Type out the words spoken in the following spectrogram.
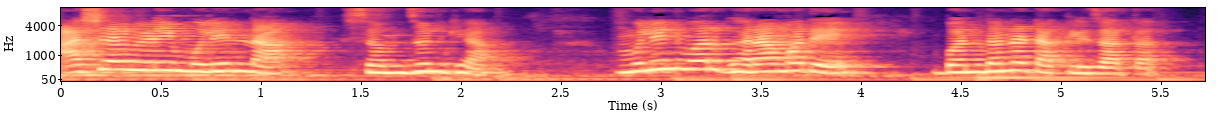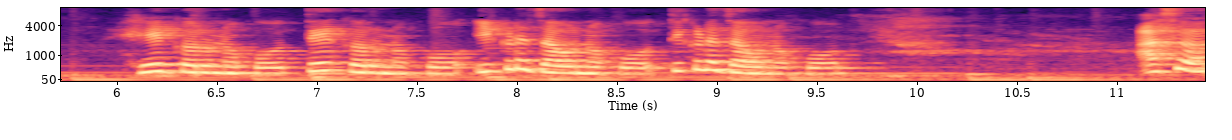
अशा वेळी मुलींना समजून घ्या. मुलींवर घरामध्ये बंधनं टाकली जातात. हे करू नको ते करू नको इकडे जाऊ नको तिकडे जाऊ नको. असं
